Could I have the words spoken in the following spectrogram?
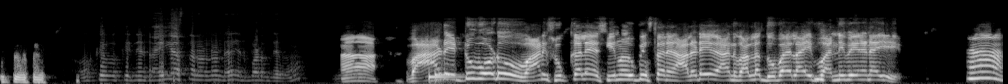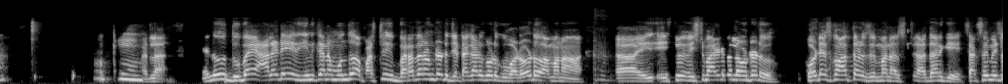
ఓకే ఓకే. నేను ట్రై చేస్తాను. ఉండండి, వినపడదేమో ఆ, వాడు ఎటు పోడు? వానికి సుక్కలే. సినిమా చూపిస్తా. నేను ఆల్రెడీ ఆయన వల్ల దుబాయ్ లైఫ్ అన్ని పోయినాయి. ఓకే. అట్లా. నేను దుబాయ్ ఆల్రెడీ దీనికన్నా ముందు ఫస్ట్ భరతన్ ఉంటాడు జట్టగాడు కొడుకు వాడోడు మన ఇష్ట మారేడుపల్లిలో ఉంటాడు. కోటేసుకొని వస్తాడు మన దానికి సక్సెస్ మీట్.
